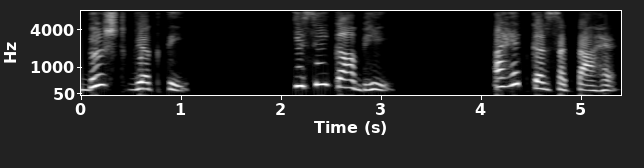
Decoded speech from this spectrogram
दुष्ट व्यक्ति किसी का भी अहित कर सकता है।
